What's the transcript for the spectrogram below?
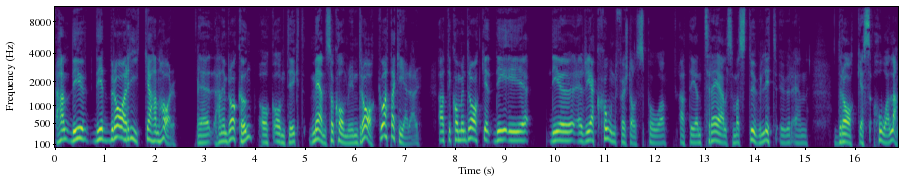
han, det, är ju, det är ett bra rika han har. Eh, han är en bra kung och omtyckt, men så kommer en drake och attackerar. Att det kommer en drake, det är, det är ju en reaktion förstås på att det är en träl som har stulit ur en drakes håla.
